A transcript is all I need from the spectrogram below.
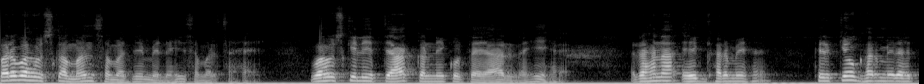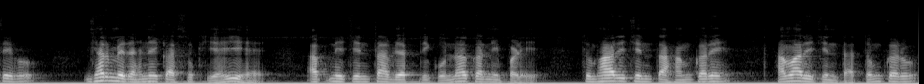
पर वह उसका मन समझने में नहीं समर्थ है। वह उसके लिए त्याग करने को तैयार नहीं है। रहना एक घर में है, फिर क्यों घर में रहते हो? घर में रहने का सुख यही है, अपनी चिंता व्यक्ति को न करनी पड़े। तुम्हारी चिंता हम करें, हमारी चिंता तुम करो।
